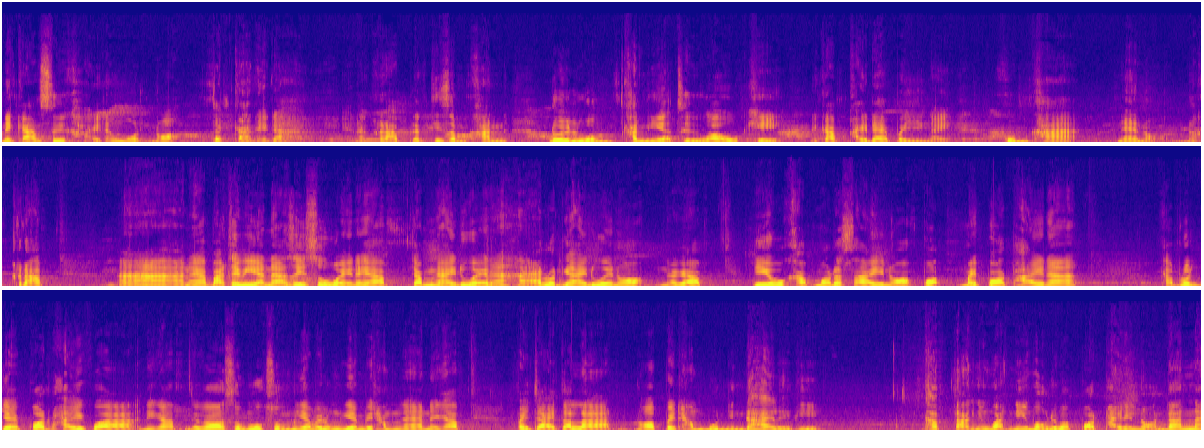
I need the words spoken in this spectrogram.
ในการซื้อขายทั้งหมดเนาะจัดการให้ได้นะครับและที่สำคัญโดยรวมคันนี้ถือว่าโอเคนะครับใครได้ไปยังไงคุ้มค่าแน่นอนนะครับอ่านะครับป้ายทะเบียนนะสวยๆนะครับจำง่ายด้วยนะหารถง่ายด้วยเนาะนะครับเดียวขับมอเตอร์ไซค์เนาะปลอดไม่ปลอดภัยนะ ขับรถใหญ่ปลอดภัยกว่านี่ครับแล้วก็ส่งลูกส่งเมียไปโรงเรียนไปทำงานนะครับไปจ่ายตลาดเนาะไปทำบุญยังได้เลยพี่ขับต่างจังหวัดนี้บอกเลยว่าปลอดภัยแน่นอนด้านใน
